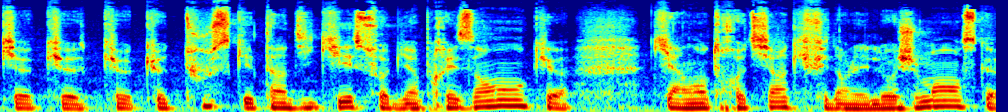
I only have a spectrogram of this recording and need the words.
que, que, tout ce qui est indiqué soit bien présent, qu'il y ait un entretien qui fait dans les logements. Parce que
